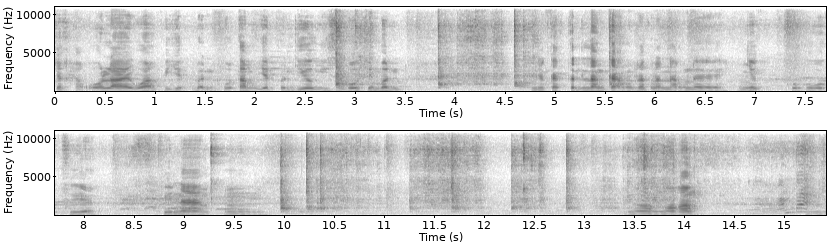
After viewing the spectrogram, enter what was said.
chắc học online quá vì dịch bệnh của tâm dịch Bình Dương với thành phố Hồ Chí Minh. Và các tỉnh lân cận rất là nặng nề nhất của khu vực phía phía Nam. Ừ. ngon ngon không? Ngon. Ừ.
